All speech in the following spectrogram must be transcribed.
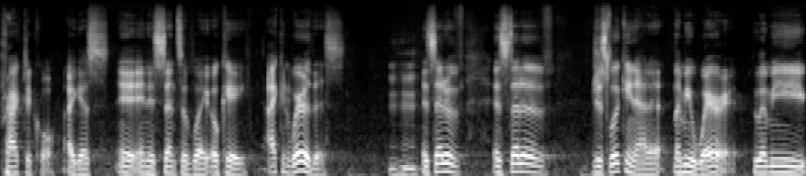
practical, I guess, in a sense of like, okay, I can wear this Mm-hmm. instead of instead of just looking at it let me wear it let me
